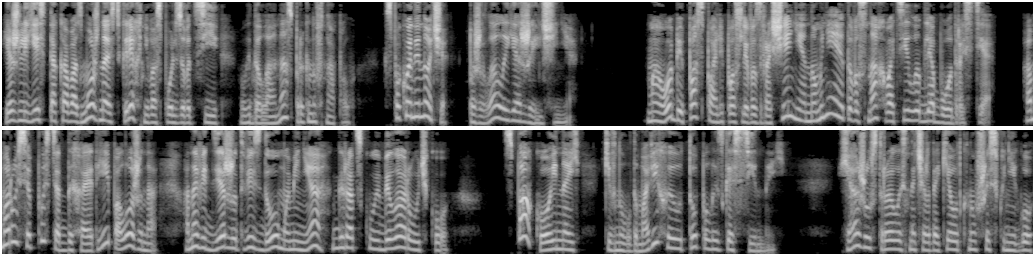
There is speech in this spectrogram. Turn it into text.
Ежели есть такая возможность, грех не воспользоваться и...» — выдала она, спрыгнув на пол. «Спокойной ночи», — пожелала я женщине. Мы обе поспали после возвращения, но мне этого сна хватило для бодрости. А Маруся пусть отдыхает, ей положено. Она ведь держит весь дом и меня, городскую белоручку. «Спокойной», — кивнул домовиха и утопала из гостиной. Я же устроилась на чердаке, уткнувшись в книгу,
